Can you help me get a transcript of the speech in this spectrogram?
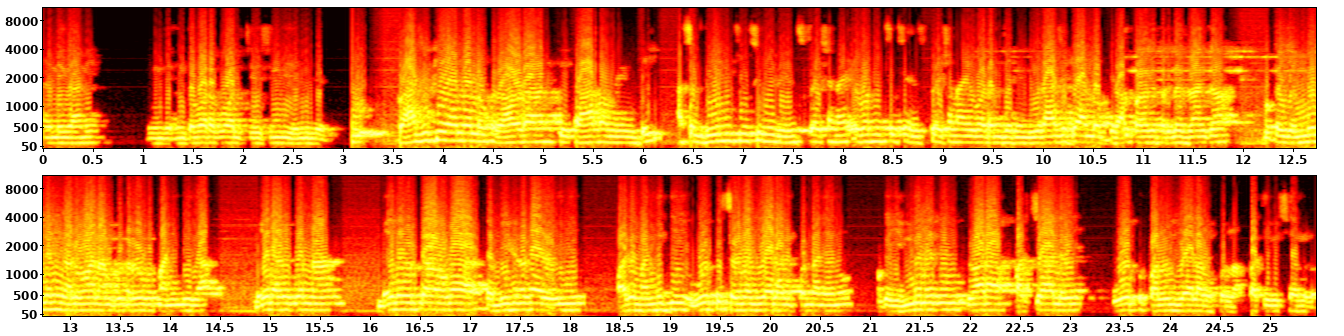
అయినా కానీ ఇంతవరకు వాళ్ళు చేసింది ఏమీ లేదు. రాజకీయాలలోకి రావడానికి కారణం ఏంటి? అసలు దీన్ని చూసి మీరు ఇన్స్పిరేషన్ అయ్యి ఎవరిని చూసి ఇన్స్పిరేషన్ అవ్వడం జరిగింది? రాజకీయాల్లోకి రా- ప్రజల దాకా ఒక ఎమ్మెల్యేని కలవాలి అనుకుంటారు ఒక పని మీద. నేను అనుకున్నా నేను కూడా ఒక లీడర్గా ఎదిగి పది మందికి ఊరికి సేవ చేయాలనుకున్నా నేను. ఒక ఎమ్మెల్యే ద్వారా పరిచయాలు ఊరికి పనులు చేయాలనుకున్నా ప్రతి విషయంలో.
